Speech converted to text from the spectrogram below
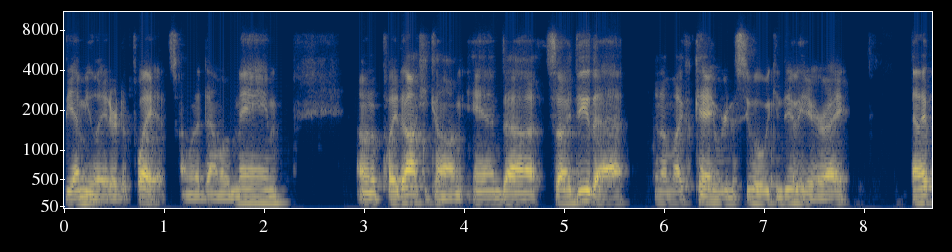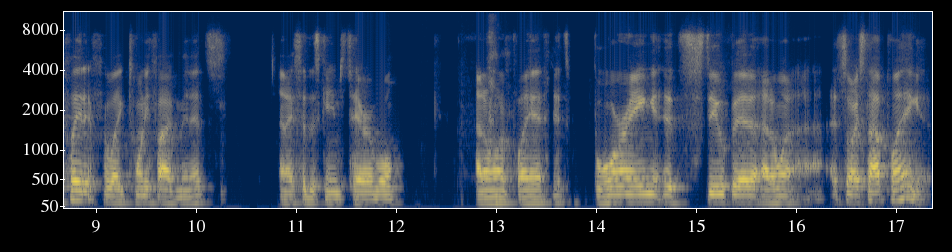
the emulator to play it. So I'm going to download MAME. I'm going to play Donkey Kong. And uh, so I do that. And I'm like, okay, we're going to see what we can do here. Right. And I played it for like 25 minutes. And I said, this game's terrible. I don't want to play it. It's boring. It's stupid. I don't want. So I stopped playing it.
